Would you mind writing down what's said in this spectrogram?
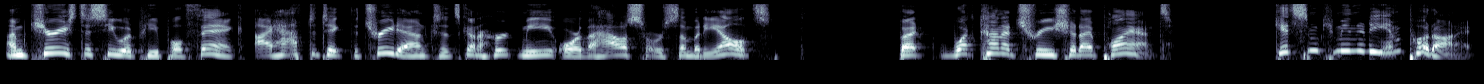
I'm curious to see what people think. I have to take the tree down because it's going to hurt me or the house or somebody else. But what kind of tree should I plant? Get some community input on it.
